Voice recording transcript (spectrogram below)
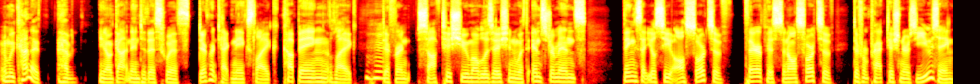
And we kind of have, you know, gotten into this with different techniques like cupping, like Mhm. different soft tissue mobilization with instruments, things that you'll see all sorts of therapists and all sorts of different practitioners using.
